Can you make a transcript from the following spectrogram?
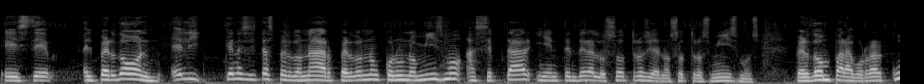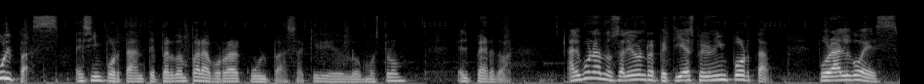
este, el perdón. Eli, ¿qué necesitas perdonar? Perdón con uno mismo, aceptar y entender a los otros y a nosotros mismos. Perdón para borrar culpas. Es importante, perdón para borrar culpas. Aquí lo mostró el perdón. Algunas nos salieron repetidas, pero no importa. Por algo es,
